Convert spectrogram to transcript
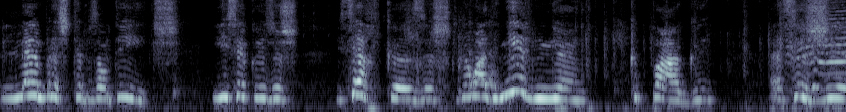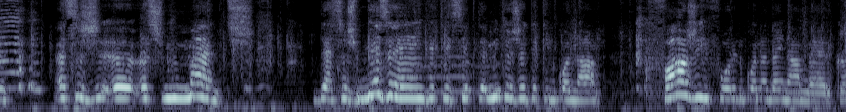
Lembra-se de tempos antigos. Isso é coisas, isso é riquezas que não há dinheiro nenhum que pague essas, eh, essas, eh, esses momentos dessas mulheres ainda, que eu sei que tem muita gente aqui no canal que fazem e foram quando andei na América,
